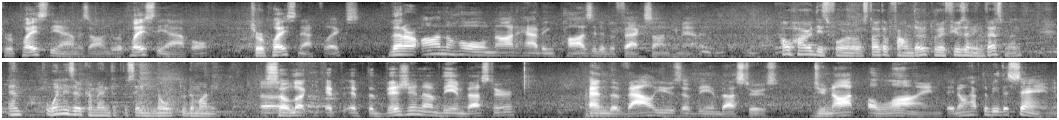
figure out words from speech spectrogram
to replace the Amazon, to replace the Apple, to replace Netflix, that are on the whole not having positive effects on humanity. How hard is for a startup founder to refuse an investment and when is it recommended to say no to the money? so look, if, if the vision of the investor and the values of the investors do not align, they don't have to be the same,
